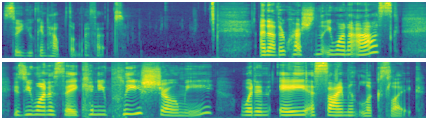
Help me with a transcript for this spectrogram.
so you can help them with it. Another question that you want to ask is you want to say, can you please show me what an A assignment looks like?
